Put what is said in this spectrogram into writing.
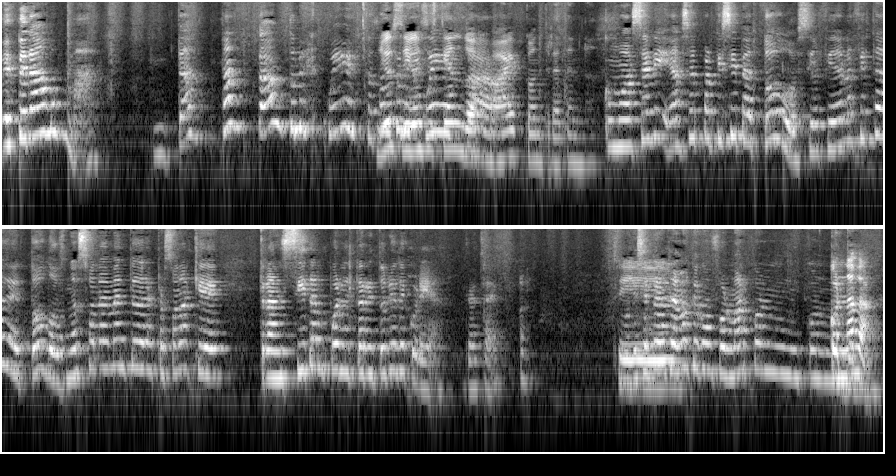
Esperábamos más. Tan, tan, tanto Yo sigo les insistiendo. Five, contrátennos. Como hacer, hacer partícipe a todos. Y al final la fiesta es de todos. No es solamente de las personas que transitan por el territorio de Corea. ¿Cachai? Porque siempre nos tenemos que conformar con... Con, Con nada.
